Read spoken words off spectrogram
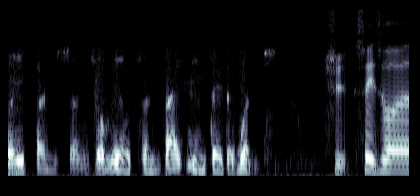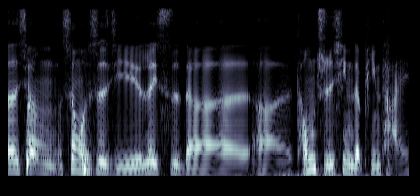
所以本身就没有存在运费的问题。是，所以说像生活市集类似的呃同质性的平台，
